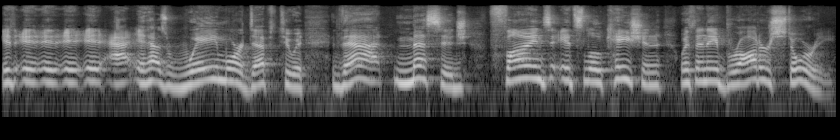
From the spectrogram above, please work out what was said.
It, it, it, it, it, has way more depth to it. That message finds its location within a broader story.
